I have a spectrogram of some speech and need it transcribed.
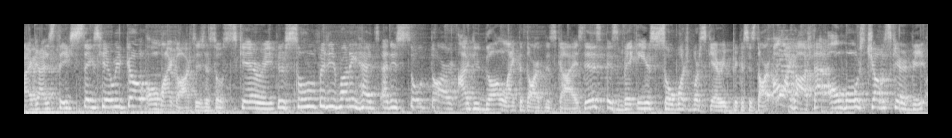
right, guys, stage six, here we go. Oh my gosh, this is so scary. There's so many running heads and it's so dark. I do not like the darkness, guys. This is making it so much more scary because it's dark. Oh my gosh, that almost jump scared me.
